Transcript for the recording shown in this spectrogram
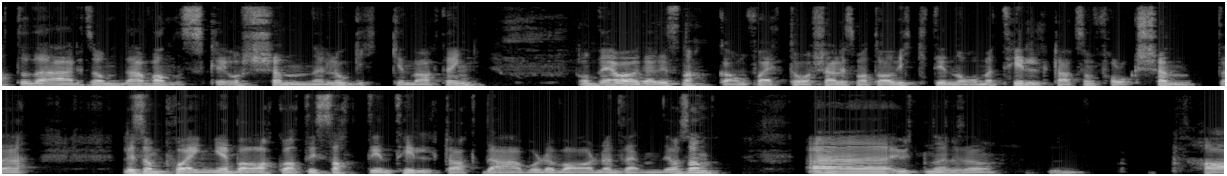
at det er, liksom, det er vanskelig å skjønne logikken bak ting. Og det var jo det de snakka om for ett år siden, liksom at det var viktig nå med tiltak som folk skjønte liksom poenget bak, og at de satte inn tiltak der hvor det var nødvendig og sånn. Uh, uten å liksom ha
